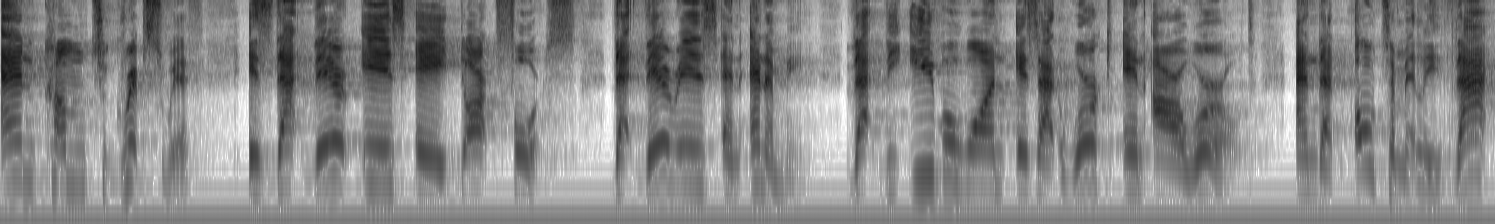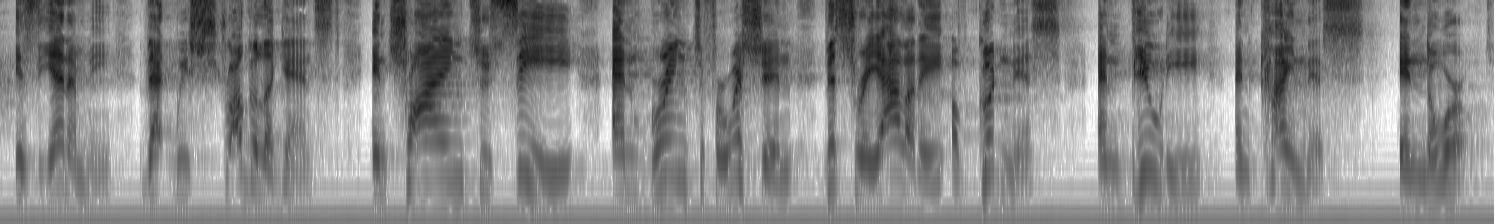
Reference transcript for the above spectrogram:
and come to grips with is that there is a dark force, that there is an enemy, that the evil one is at work in our world, and that ultimately that is the enemy that we struggle against in trying to see and bring to fruition this reality of goodness and beauty and kindness in the world.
